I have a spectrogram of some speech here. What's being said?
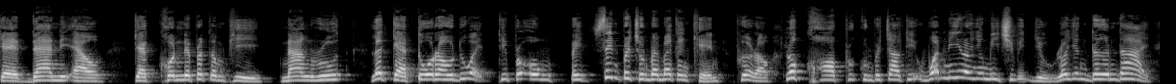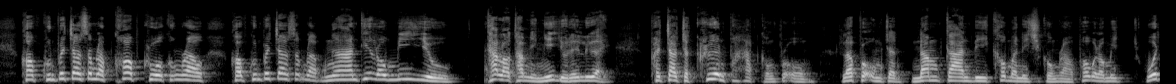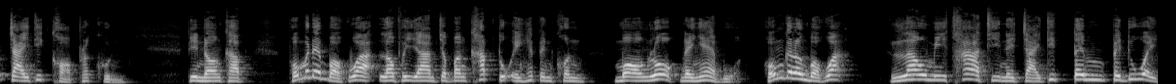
แก่แดเนียล แก่คนในพระคัมภีร์ นางรูธและแก่ตัวเราด้วยที่พระองค์ไปสิ้นพระชนม์บนไม้กางเขน เพื่อเราแล้วขอบพระคุณพระเจ้าที่วันนี้เรายังมีชีวิตอยู่ เรายังเดินได้ ขอบคุณพระเจ้าสำหรับครอบครัวของเรา ขอบคุณพระเจ้าสำหรับงานที่เรามีอยู่ ถ้าเราทำอย่างนี้อยู่เรื่อยๆ พระเจ้าจะเคลื่อนพระหัตถ์ของพระองค์ แล้วพระองค์จะนำการดีเข้ามาในชีวิตของเรา เพราะว่าเรามีหัวใจที่ขอบพระคุณ พี่น้องครับ ผมไม่ได้บอกว่าเราพยายามจะบังคับตัวเองให้เป็นคนมองโลกในแง่บวก ผมกำลังบอกว่า เรามีท่าทีในใจที่เต็มไปด้วย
